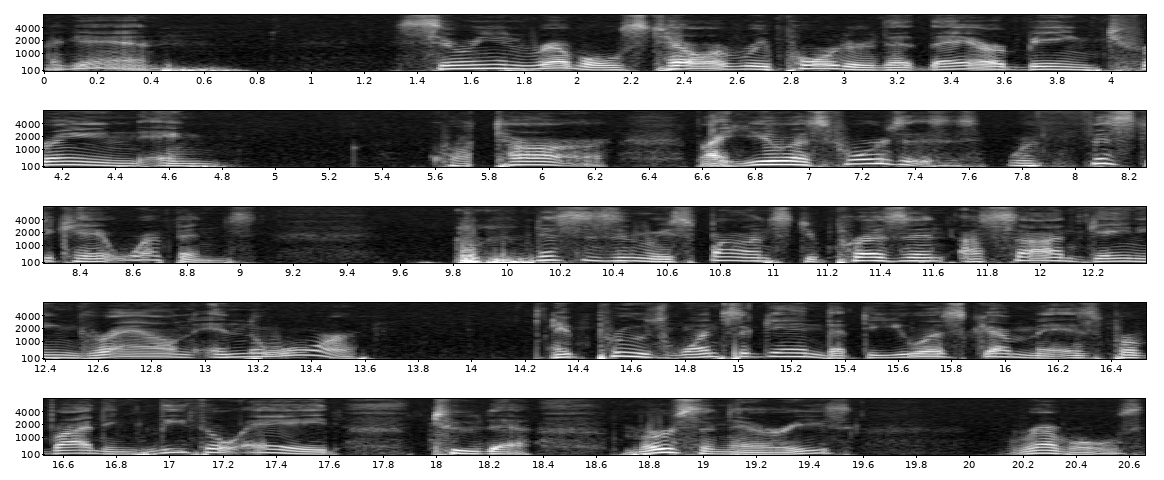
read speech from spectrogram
Again, Syrian rebels tell a reporter that they are being trained in Qatar by U.S. forces with sophisticated weapons. this is in response to President Assad gaining ground in the war. It proves once again that the U.S. government is providing lethal aid to the mercenaries, rebels,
